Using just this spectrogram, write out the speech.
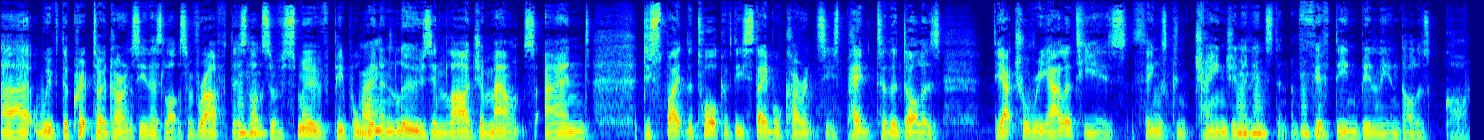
uh, with the cryptocurrency, there's lots of rough, there's mm-hmm. lots of smooth. People win and lose in large amounts. And despite the talk of these stable currencies pegged to the dollars, the actual reality is things can change in an mm-hmm. instant. And $15 billion gone.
